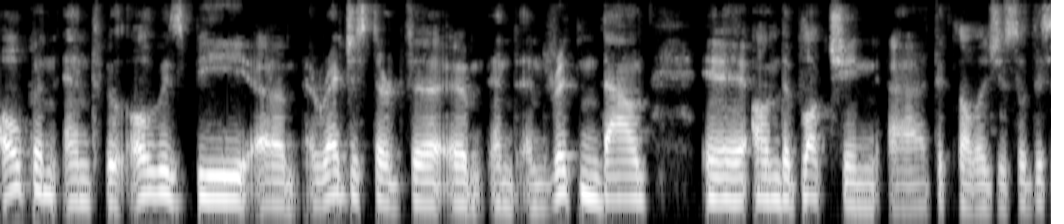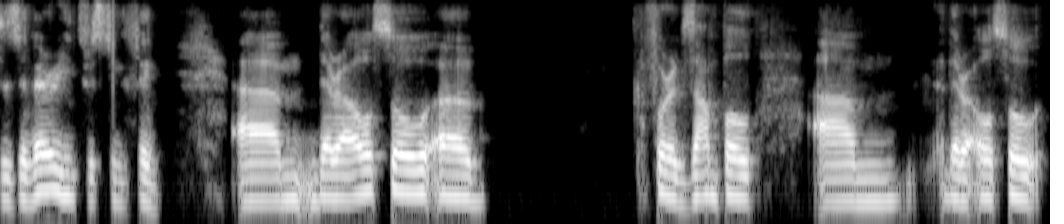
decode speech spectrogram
open and will always be um, registered uh, um, and, and written down uh, on the blockchain uh, technology. So this is a very interesting thing. Um, there are also, uh, for example, um, there are also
